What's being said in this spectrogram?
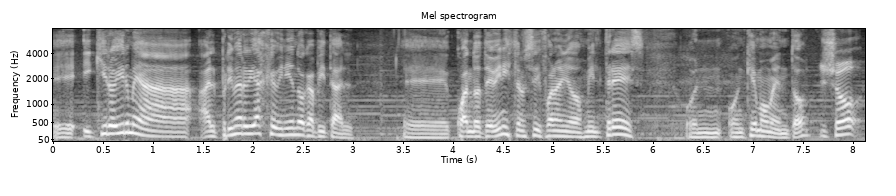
eh, y quiero irme a- al primer viaje viniendo a Capital. Eh, cuando te viniste, no sé si fue en el año 2003 o en, o en qué momento. Yo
